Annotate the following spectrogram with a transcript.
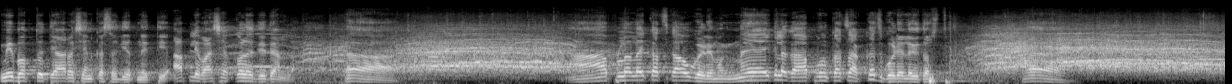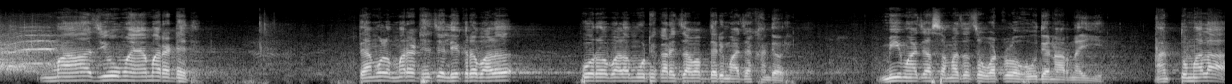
मी बघतो ते आरक्षण कसं देत नाहीत ते. आपली भाषा कळते त्यांना. हा. आपल्याला कचका अवघड आहे मग? नाही ऐकलं का? आपण कचा कच घोड्याला येत असतो. हा. मा जीव माया मराठ्यात त्यामुळं मराठ्याचे लेकरं बाळं पोरं बाळं मोठे करायची जबाबदारी माझ्या खांद्यावर आहे. मी माझ्या समाजाचं वाटोळं होऊ देणार नाही आहे आणि तुम्हाला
